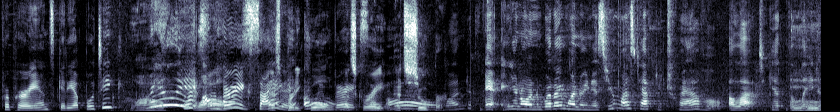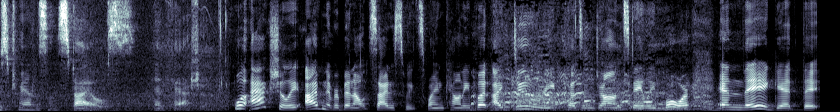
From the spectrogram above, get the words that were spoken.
for Prairie Ann's Giddy Up Boutique. Wow. Really? Yes, Wow. I'm very excited. That's pretty Oh, cool. I'm very That's great. excited. That's Oh, super. wonderful. And, you know, and what I'm wondering is you must have to travel a lot to get the Mm-hmm. latest trends and styles in fashion. Well, actually, I've never been outside of Sweet Swine County, but I do read Cousin John's Daily Boar, and they get the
